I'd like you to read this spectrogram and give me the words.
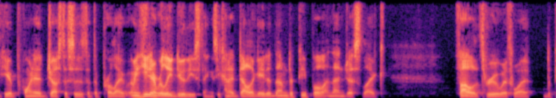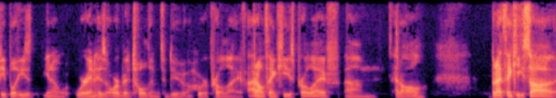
he appointed justices at the pro-life. I mean, he didn't really do these things. He kind of delegated them to people and then just like followed through with what the people he's, you know, were in his orbit told him to do who are pro-life. I don't think he's pro-life um, at all. But I think he saw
